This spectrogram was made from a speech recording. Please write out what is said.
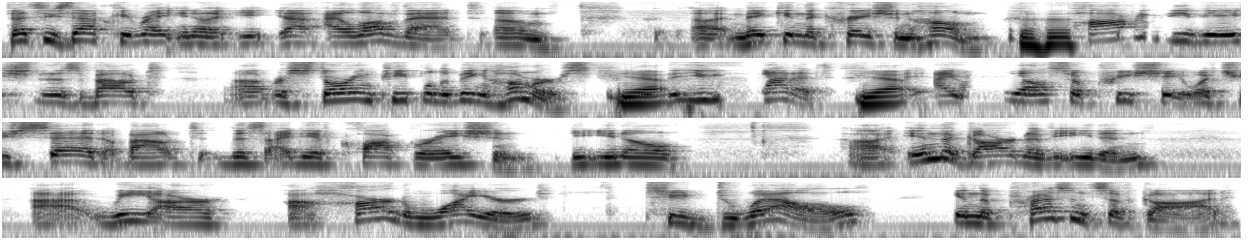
That's exactly right. You know, I love that. Um, uh, making the creation hum. Mm-hmm. Poverty alleviation is about uh, restoring people to being hummers. Yeah. You got it. Yeah. I, I really also appreciate what you said about this idea of cooperation. You, you know, uh, in the Garden of Eden, uh, we are uh, hardwired to dwell in the presence of God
